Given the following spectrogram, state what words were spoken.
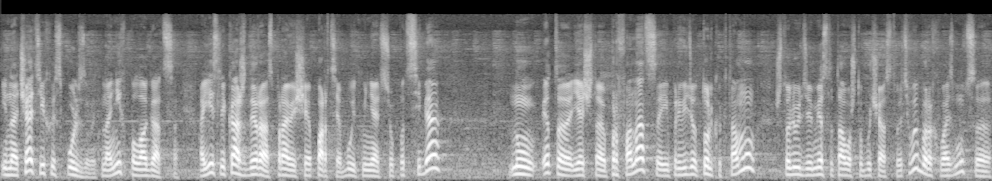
и начать их использовать, на них полагаться. А если каждый раз правящая партия будет менять все под себя, ну, это, я считаю, профанация и приведет только к тому, что люди вместо того, чтобы участвовать в выборах, возьмутся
